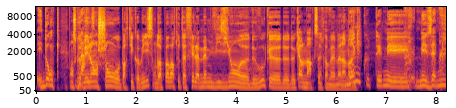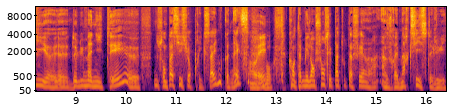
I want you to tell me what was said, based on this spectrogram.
Et donc, je pense que Marx... Mélenchon au Parti communiste, on ne doit pas avoir tout à fait la même vision euh, de vous que de, de Karl Marx, hein, quand même, Alain Marx. Bon, écoutez, mes, mes amis euh, de l'humanité euh, ne sont pas si surpris que ça, ils me connaissent. Oui. Bon, quant à Mélenchon, c'est pas tout à fait un, un vrai marxiste, lui.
